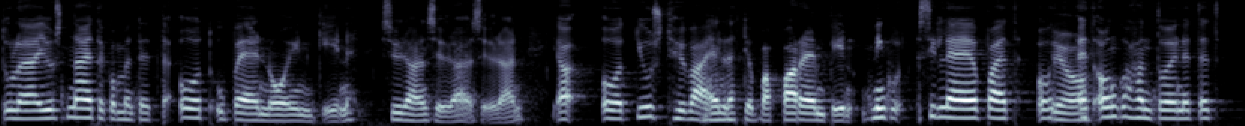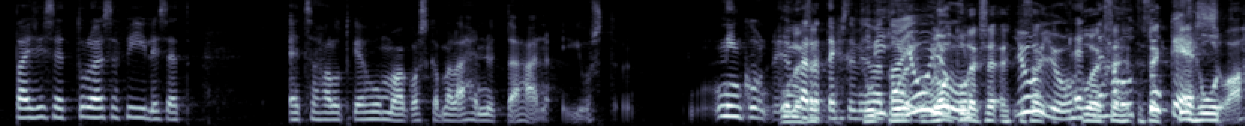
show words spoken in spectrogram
tulee just näitä kommentteja, että oot upea noinkin, sydän, sydän, sydän, ja oot just hyvä, mm. ellet jopa parempi. Niin kuin, silleen jopa, että et onkohan toi nyt, et, tai siis että tulee se fiilis, että et sä haluat kehumaan, koska mä lähden nyt tähän just, niin kuin, ymmärrättekö te, mitä Juu, juu. tuleeko se, että Juu, juu. tuleeko se, ne että se kehut, sua.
